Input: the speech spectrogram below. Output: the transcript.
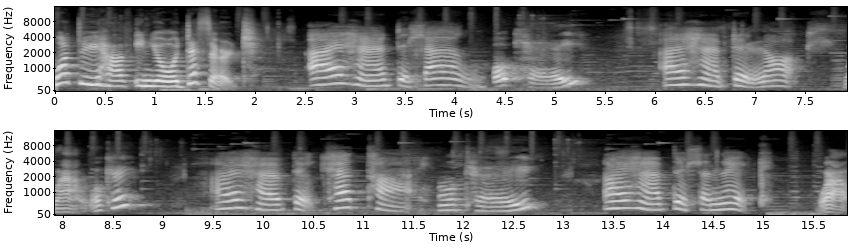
What do you have in your dessert? I have the sun Okay. I have the rocks Wow. Okay. I have the cacti Okay. I have the snake Wow.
